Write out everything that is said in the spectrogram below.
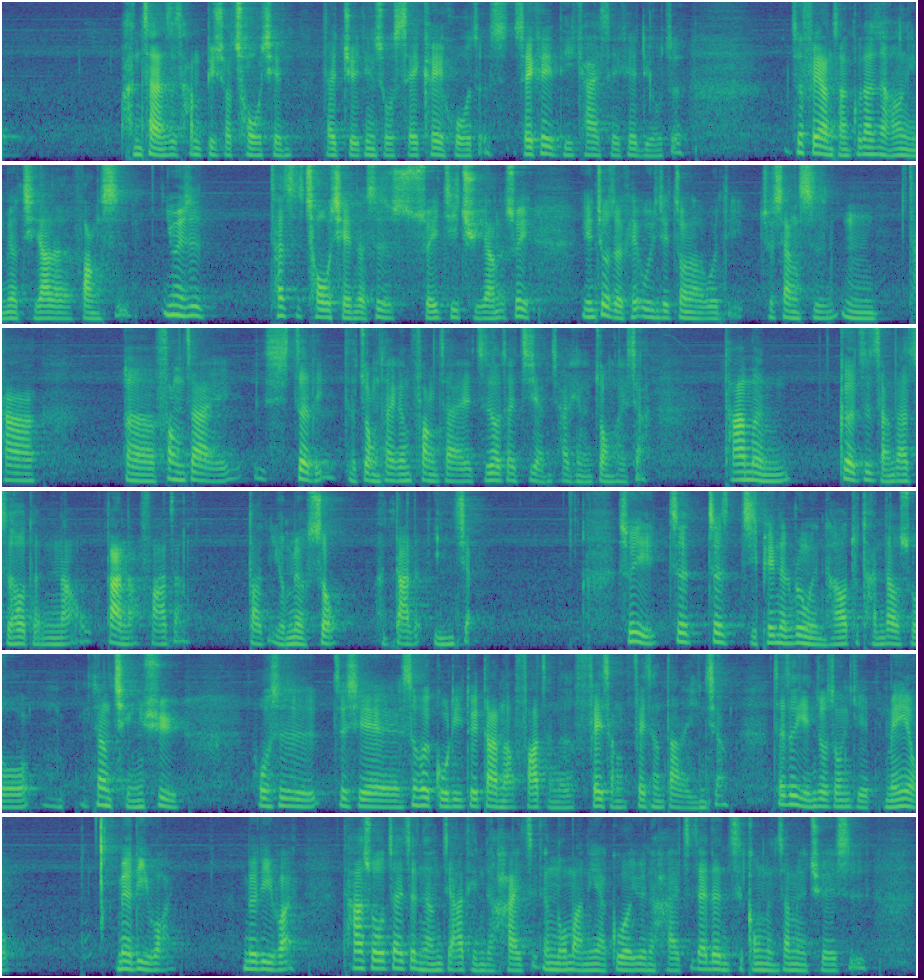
很惨的是，他们必须要抽签来决定说谁可以活着，谁可以离开，谁可以留着。这非常残酷，但是好像也没有其他的方式，因为是他是抽签的，是随机取样的，所以研究者可以问一些重要的问题，就像是嗯，他呃放在这里的状态跟放在之后在寄养家庭的状态下，他们各自长大之后的脑大脑发展到底有没有受很大的影响？所以这这几篇的论文，然后都谈到说，像情绪或是这些社会孤立对大脑发展的非常非常大的影响，在这个研究中也没有没有例外，没有例外。他说，在正常家庭的孩子跟罗马尼亚孤儿院的孩子，在认知功能上面的缺失，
